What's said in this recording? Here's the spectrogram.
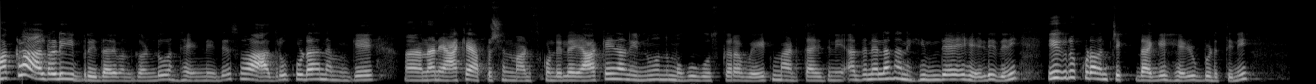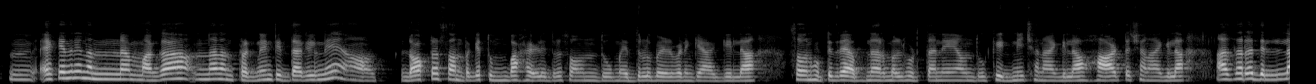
ಮಕ್ಕಳು ಆಲ್ರೆಡಿ ಇಬ್ಬರು ಇದ್ದಾರೆ, ಒಂದು ಗಂಡು, ಒಂದು ಹೆಣ್ಣಿದೆ ಸೊ ಆದರೂ ಕೂಡ ನಮಗೆ ನಾನು ಯಾಕೆ ಆಪ್ರೇಷನ್ ಮಾಡಿಸ್ಕೊಂಡಿಲ್ಲ? ಯಾಕೆ ನಾನು ಇನ್ನೂ ಒಂದು ಮಗುಗೋಸ್ಕರ ವೆಯ್ಟ್ ಮಾಡ್ತಾ ಇದ್ದೀನಿ? ಅದನ್ನೆಲ್ಲ ನಾನು ಹಿಂದೆ ಹೇಳಿದ್ದೀನಿ. ಈಗಲೂ ಕೂಡ ಒಂದು ಚಿಕ್ಕದಾಗಿ ಹೇಳಿಬಿಡ್ತೀನಿ. ಯಾಕೆಂದರೆ ನನ್ನ ಮಗನ ನಾನು ಪ್ರೆಗ್ನೆಂಟ್ ಇದ್ದಾಗಲೇ ಡಾಕ್ಟರ್ಸ್ ಅವನ ಬಗ್ಗೆ ತುಂಬ ಹೇಳಿದರು. ಸೊ, ಅವನದು ಮೆದುಳು ಬೆಳವಣಿಗೆ ಆಗಿಲ್ಲ. ಸೊ, ಅವ್ನು ಹುಟ್ಟಿದ್ರೆ ಅಬ್ನಾರ್ಮಲ್ ಹುಡ್ತಾನೆ. ಅವನದು ಕಿಡ್ನಿ ಚೆನ್ನಾಗಿಲ್ಲ ಹಾರ್ಟ್ ಚೆನ್ನಾಗಿಲ್ಲ. ಆ ಥರದ್ದೆಲ್ಲ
